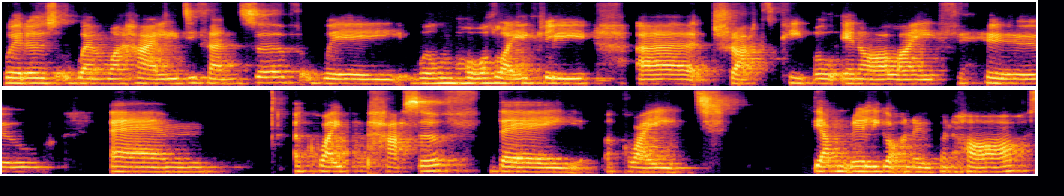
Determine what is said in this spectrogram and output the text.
Whereas when we're highly defensive, we will more likely uh, attract people in our life who um, are quite passive. They are quite, they haven't really got an open heart.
